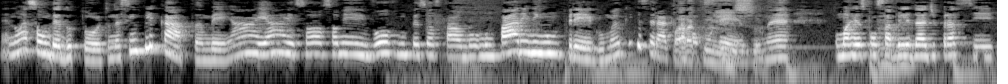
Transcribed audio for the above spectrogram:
É, não é só um dedo torto, né? Se implicar também. Ai, ai, só, só me envolvo com pessoas tal, não, não para em nenhum emprego. Mas o que, que será que está acontecendo, né? Uma responsabilidade uhum. para si.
